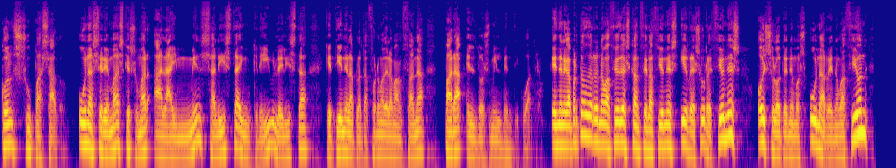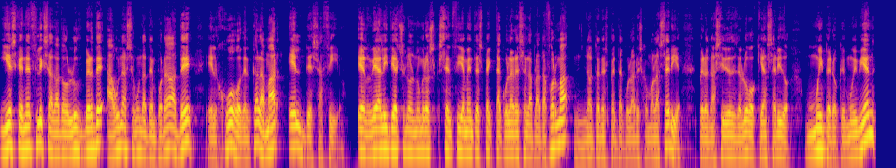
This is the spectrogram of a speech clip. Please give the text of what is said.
con su pasado una serie más que sumar a la inmensa lista, increíble lista que tiene la plataforma de la manzana para el 2024. En el apartado de renovaciones, cancelaciones y resurrecciones, hoy solo tenemos una renovación y es que Netflix ha dado luz verde a una segunda temporada de El juego del calamar, El desafío. El reality ha hecho unos números sencillamente espectaculares en la plataforma, no tan espectaculares como la serie, pero han sido desde luego que han salido muy pero que muy bien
